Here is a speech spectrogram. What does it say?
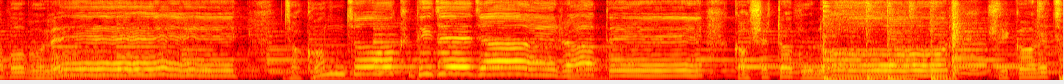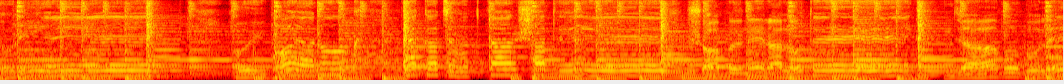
যাব বলে। যখন চোখ ভিজে যায় রাতে, কষ্টগুলো শিকড় ছড়িয়ে ওই ভয়ানক একা চাঁদটার সাথে স্বপ্নের আলোতে যাব বলে।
